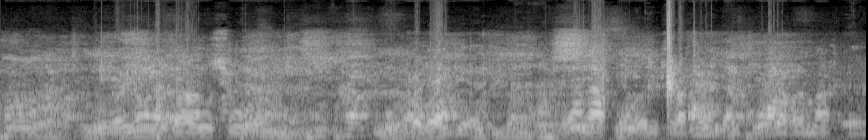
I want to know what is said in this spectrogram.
pour Nous voyons l'intervention de mon collègue Bernard Perron qui va faire une petite remarque euh,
